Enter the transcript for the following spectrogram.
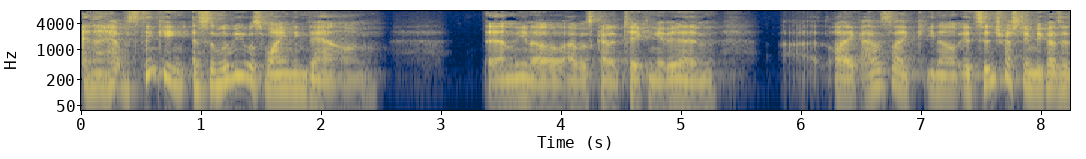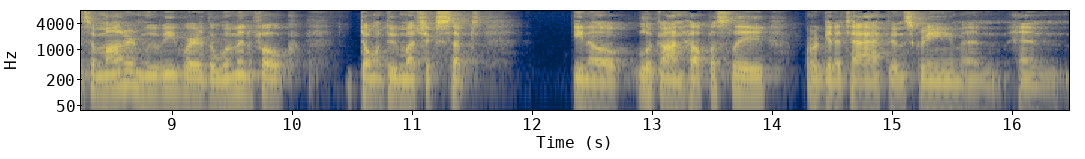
And I was thinking, as the movie was winding down, and you know, I was kind of taking it in. uh, Like I was like, you know, it's interesting because it's a modern movie where the women folk don't do much except, you know, look on helplessly or get attacked and scream and and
